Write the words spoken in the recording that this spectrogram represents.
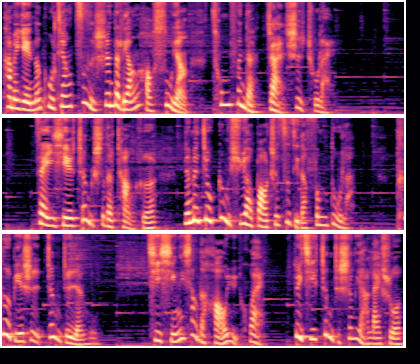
他们也能够将自身的良好素养充分的展示出来。在一些正式的场合，人们就更需要保持自己的风度了，特别是政治人物。其形象的好与坏，对其政治生涯来说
